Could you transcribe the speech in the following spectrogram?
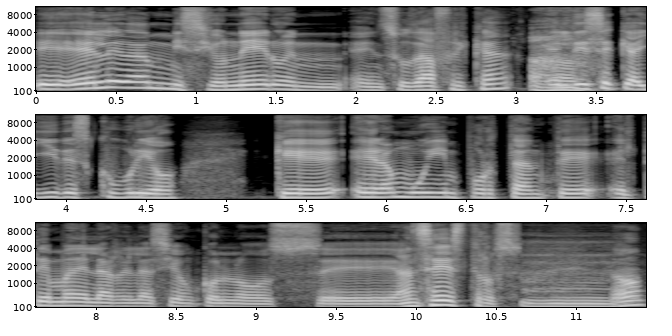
eh, él era misionero en, en Sudáfrica. Ajá. Él dice que allí descubrió que era muy importante el tema de la relación con los eh, ancestros, Mm, ¿no?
